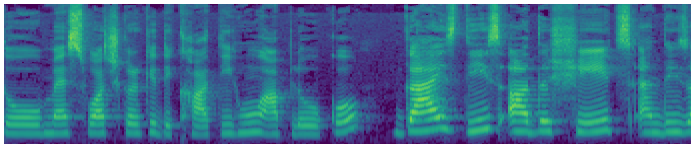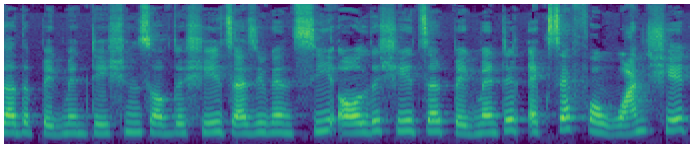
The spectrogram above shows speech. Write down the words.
तो मैं स्वॉच करके दिखाती हूँ आप लोगों को। Guys these are the shades and these are the pigmentations of the shades. As you can see all the shades are pigmented except for one shade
